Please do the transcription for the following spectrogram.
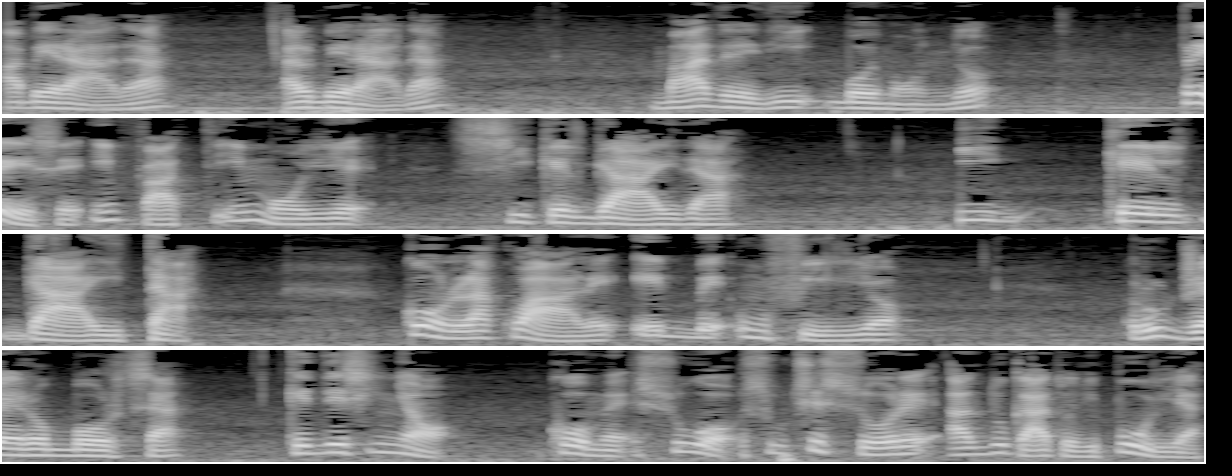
Aberada, Alberada, madre di Boemondo, prese infatti in moglie Sichelgaida, Sichelgaita, con la quale ebbe un figlio, Ruggero Borsa, che designò come suo successore al Ducato di Puglia,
